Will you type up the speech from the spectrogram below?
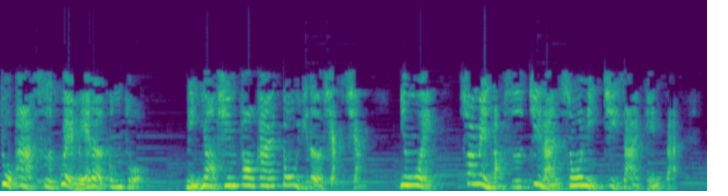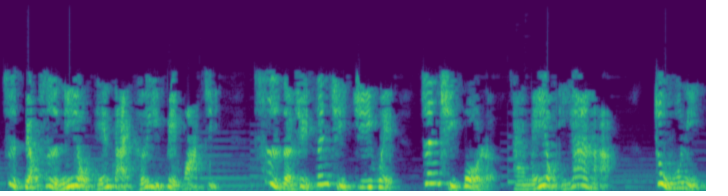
就怕是会没了工作，你要先抛开多余的想象，因为算命老师既然说你忌在田宅，是表示你有田宅可以变化忌，试着去争取机会，争取过了，才没有遗憾啊！祝福你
